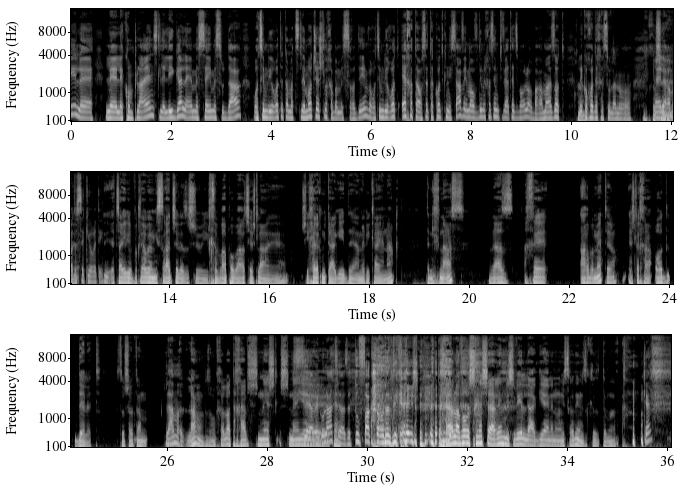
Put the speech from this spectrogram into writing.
ל-compliance, לליגה, ל-MSA מסודר, רוצים לראות את המצלמות שיש לך במשרדים, ורוצים לראות איך אתה עושה את הקוד כניסה, ואם העובדים נכנסים עם טביעת אצבע או לא. ברמה הזאת, לקוחות נכנסו לנו לרמת הסקיוריטי. יצא לי לבקר במשרד של איזושהי חברה פה בארץ שיש לה... שהיא חלק מתאגיד אמריקאי ענק, אתה נכנס, ואז אחרי ארבע מטר יש לך עוד דלת. אז אתה שואל אותם, למה? למה? אז אומרים לך, לא, אתה חייב שני... שני זה הרגולציה, כן. זה two factor authentication. אתה חייב לעבור שני שערים בשביל להגיע אלינו למשרדים, זה כזה, אתה אומר... כן,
